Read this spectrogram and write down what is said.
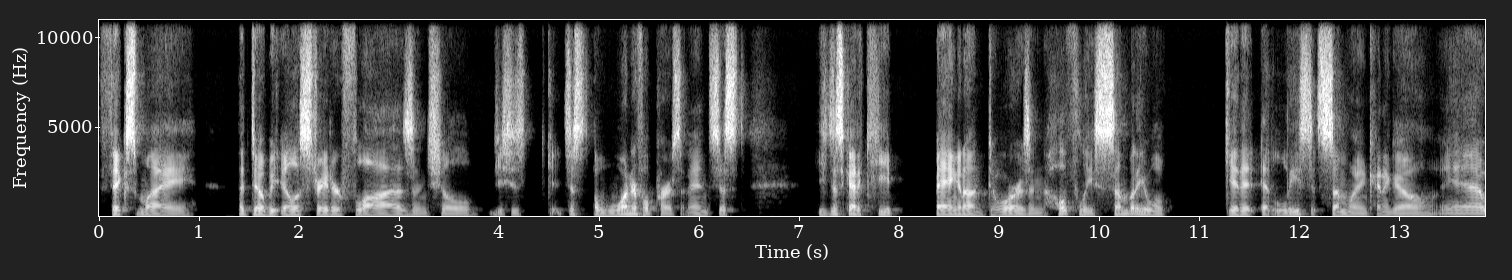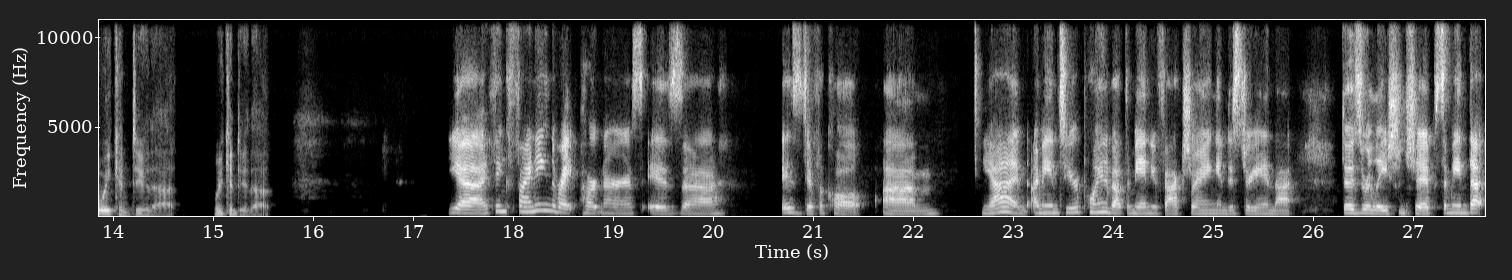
fixed my Adobe Illustrator flaws, and she'll she's just a wonderful person. And it's just you just got to keep banging on doors, and hopefully somebody will get it at least at some way and kind of go, yeah, we can do that. We can do that. Yeah, I think finding the right partners is uh is difficult. Um yeah, and I mean to your point about the manufacturing industry and that those relationships. I mean that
